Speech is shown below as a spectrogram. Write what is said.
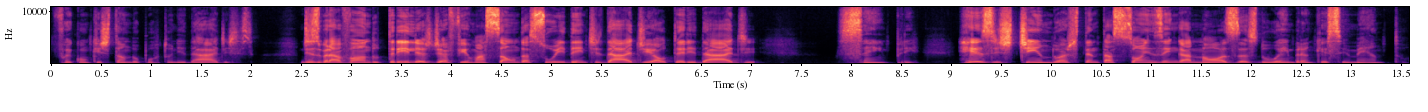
Foi conquistando oportunidades, desbravando trilhas de afirmação da sua identidade e alteridade sempre resistindo às tentações enganosas do embranquecimento.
